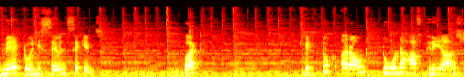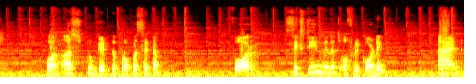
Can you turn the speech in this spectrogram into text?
mere 27 seconds. But it took around two and a half, three hours for us to get the proper setup for 16 minutes of recording and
